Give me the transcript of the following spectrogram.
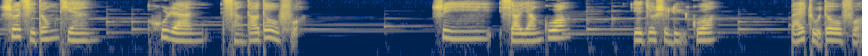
说起冬天，忽然想到豆腐，是一小洋锅，也就是铝锅，白煮豆腐，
